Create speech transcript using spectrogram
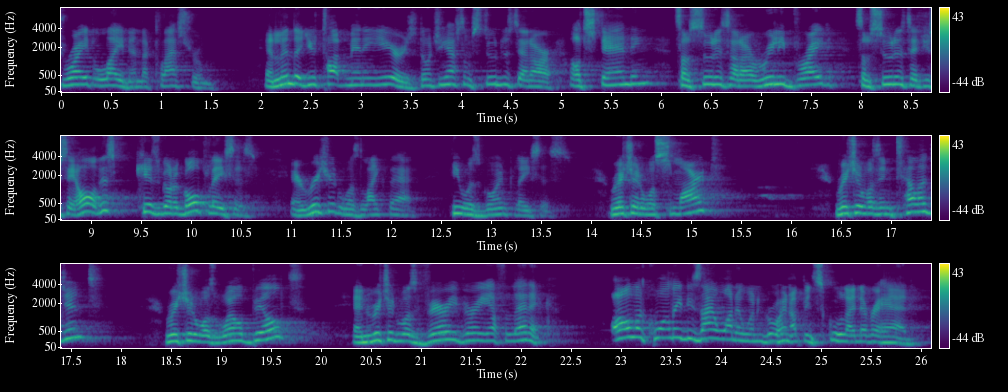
bright light in the classroom. And Linda, you taught many years. Don't you have some students that are outstanding? Some students that are really bright? Some students that you say, oh, this kid's going to go places. And Richard was like that. He was going places. Richard was smart. Richard was intelligent. Richard was well built. And Richard was very, very athletic. All the qualities I wanted when growing up in school, I never had.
